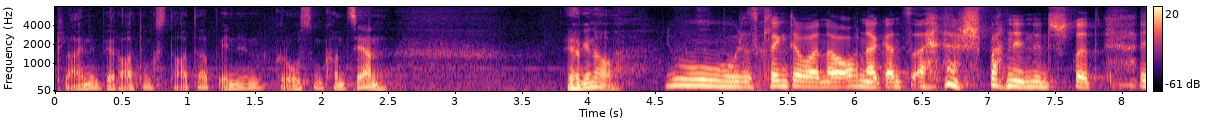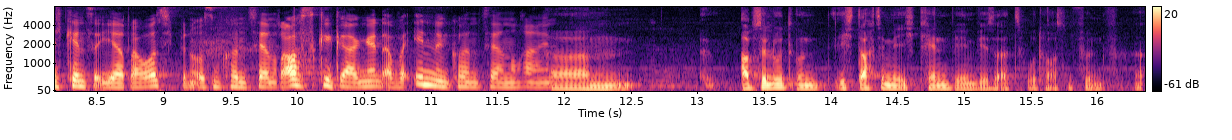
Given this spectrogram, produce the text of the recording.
kleinen Beratungs-Startup in den großen Konzern. Ja, genau. Uh, das klingt aber auch nach einem ganz spannenden Schritt. Ich kenne es ja eher raus, ich bin aus dem Konzern rausgegangen, aber in den Konzern rein. Ähm, absolut und ich dachte mir, ich kenne BMW seit 2005. Ja.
